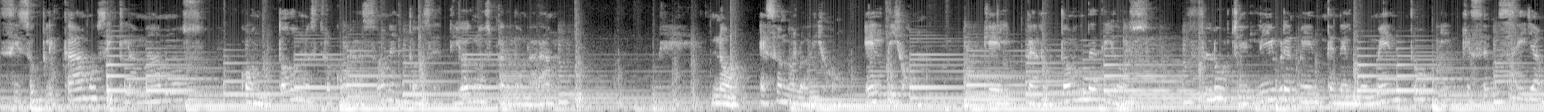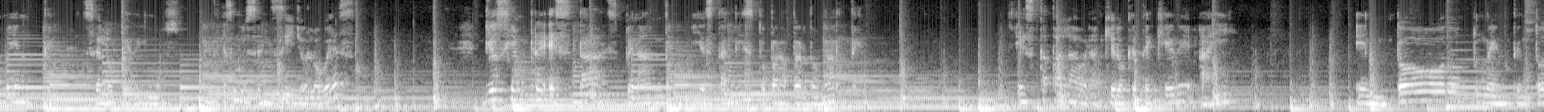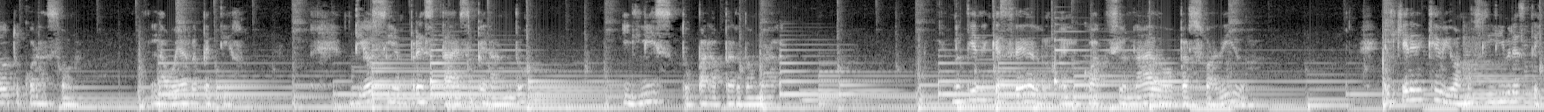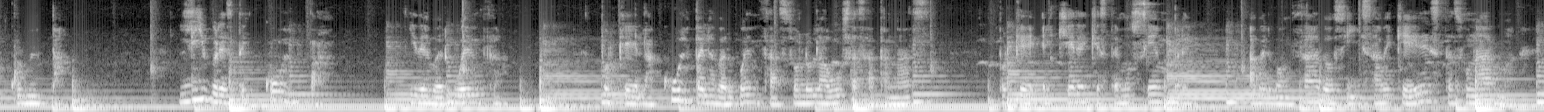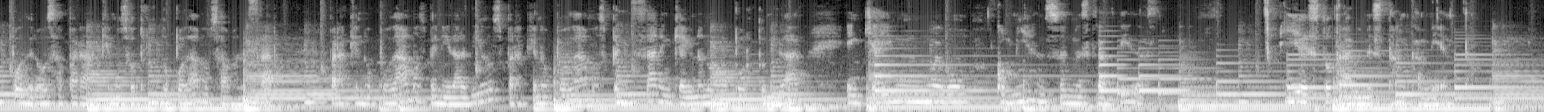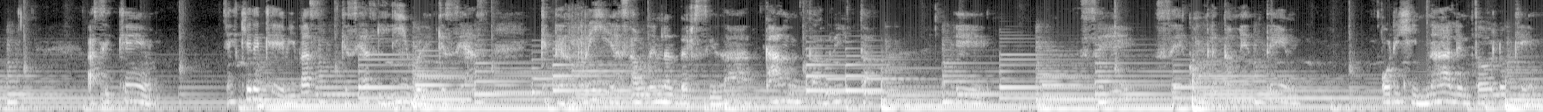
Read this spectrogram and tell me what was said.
Si suplicamos y clamamos con todo nuestro corazón, entonces Dios nos perdonará. No, eso no lo dijo. Él dijo que el perdón de Dios fluye libremente en el momento en que sencillamente se lo pedimos. Es muy sencillo, ¿lo ves? Dios siempre está esperando y está listo para perdonarte. Esta palabra quiero que te quede ahí, en todo tu mente, en todo tu corazón. La voy a repetir. Dios siempre está esperando y listo para perdonar. No tiene que ser coaccionado o persuadido. Él quiere que vivamos libres de culpa, libres de culpa y de vergüenza, porque la culpa y la vergüenza solo la usa Satanás, porque Él quiere que estemos siempre avergonzados y sabe que esta es un arma poderosa para que nosotros no podamos avanzar, para que no podamos venir a Dios, para que no podamos pensar en que hay una nueva oportunidad, en que hay un nuevo comienzo en nuestras vidas. Y esto trae un estancamiento. Así que Él quiere que vivas, que seas libre, que seas, que te rías aún en la adversidad, canta, grita, eh, sé, completamente original en todo lo que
